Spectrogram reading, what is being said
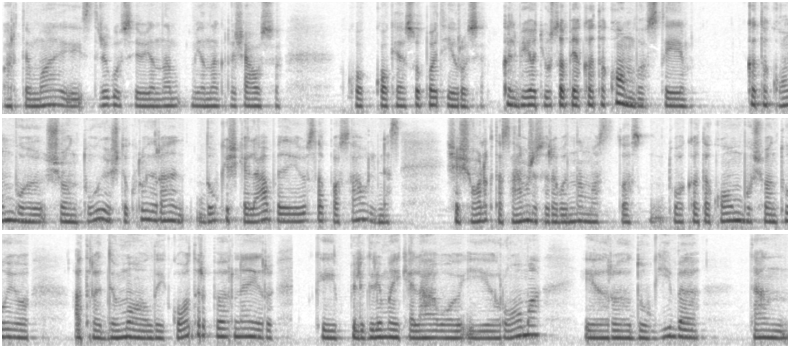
artima, įstrigusi viena, viena gražiausių, ko, kokią esu patyrusi. Kalbėjot jūs apie katakombas, tai katakombų šventųjų iš tikrųjų yra daug iškeliavę į visą pasaulį, nes 16 amžius yra vadinamas tuos, tuo katakombų šventųjų atradimo laikotarpiu, ar ne, ir kai piligrimai keliavo į Romą, ir daugybę ten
